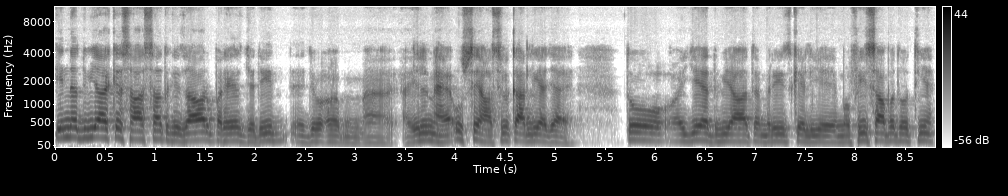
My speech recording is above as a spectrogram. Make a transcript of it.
इन अद्वियात के साथ साथ गज़ा और परहेज़ जदीद जो इल्म है, उससे हासिल कर लिया जाए। तो ये अद्वियात मरीज़ के लिए मुफीद साबित होती हैं,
